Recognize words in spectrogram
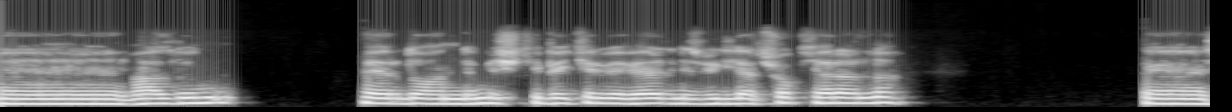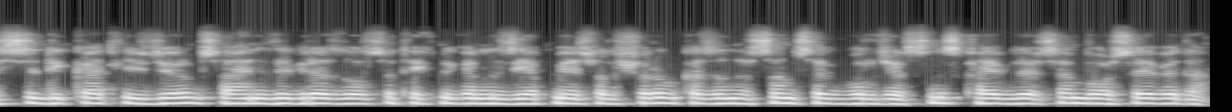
Ee, Haldun Erdoğan demiş ki Bekir Bey verdiğiniz bilgiler çok yararlı. Ee, sizi dikkatli izliyorum. Sayenizde biraz da olsa teknik analizi yapmaya çalışıyorum. Kazanırsam sebep olacaksınız. Kaybedersem borsaya veda.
